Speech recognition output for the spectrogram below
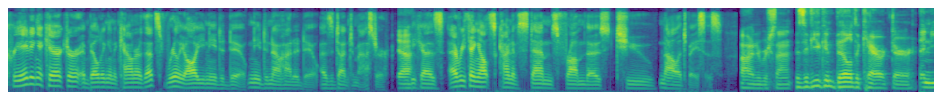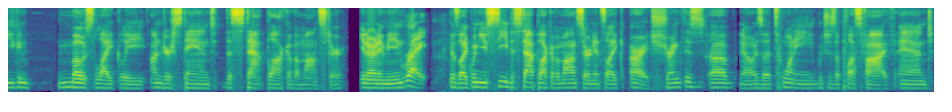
creating a character and building an encounter that's really all you need to do need to know how to do as a dungeon master Yeah. because everything else kind of stems from those two knowledge bases. Hundred percent. Because if you can build a character, then you can most likely understand the stat block of a monster. You know what I mean? Right. Because like when you see the stat block of a monster, and it's like, all right, strength is uh you know is a twenty, which is a plus five, and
